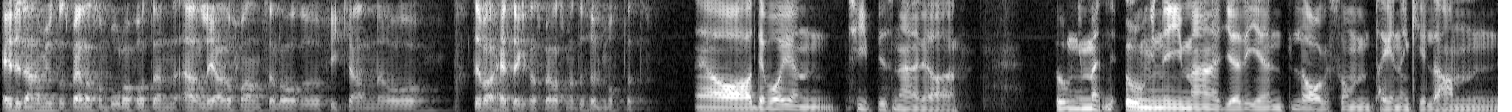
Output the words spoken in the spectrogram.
Är det däremot en spelare som borde ha fått en ärligare chans eller fick han och det var helt enkelt en spelare som inte höll måttet? Ja, det var ju en typisk sån här ja, ung, ung ny manager i ett lag som tar in en kille han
